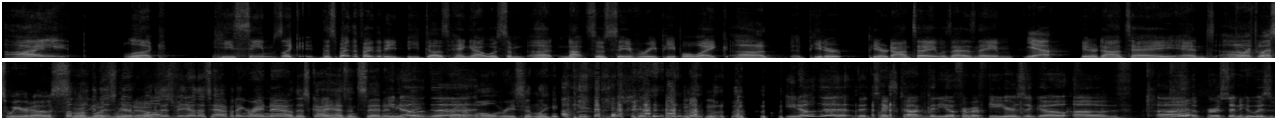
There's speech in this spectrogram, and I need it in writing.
I look. He seems like, despite the fact that he he does hang out with some uh, not so savory people, like uh, Peter Peter Dante was that his name? Yeah. Peter Dante and uh, Northwest the- weirdos. But look at this Northwest new, Weirdos. look at this video that's happening right now. This guy hasn't said You anything know the- regrettable recently. You know the the TikTok video from a few years ago of uh, the person who was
